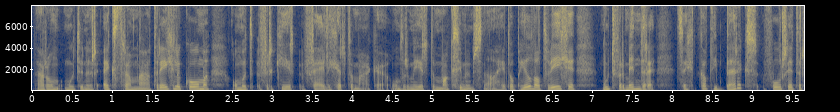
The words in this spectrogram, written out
Daarom moeten er extra maatregelen komen om het verkeer veiliger te maken. Onder meer de maximumsnelheid op heel wat wegen moet verminderen, zegt Cathy Berks, voorzitter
